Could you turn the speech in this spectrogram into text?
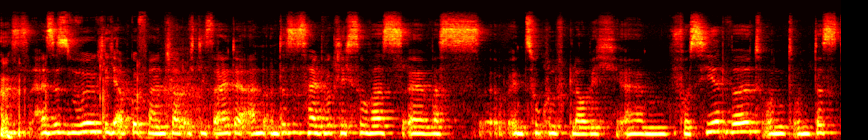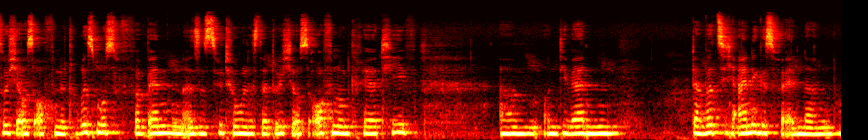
also es ist wirklich abgefahren, schaut euch die Seite an. Und das ist halt wirklich so was, äh, was in Zukunft, glaube ich, ähm, forciert wird und, und das durchaus auch von den Tourismusverbänden. Also Südtirol ist da durchaus offen und kreativ. Ähm, und die werden, da wird sich einiges verändern.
